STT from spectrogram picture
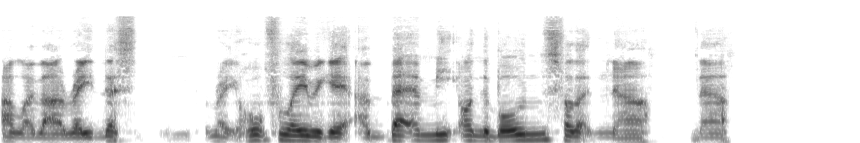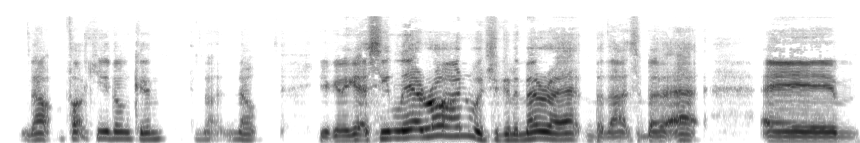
I'm like that. Right, this, right. Hopefully, we get a bit of meat on the bones for that. No, no, no. Fuck you, Duncan. No. You're to get a scene later on, which going to mirror it, but that's about it. Um,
